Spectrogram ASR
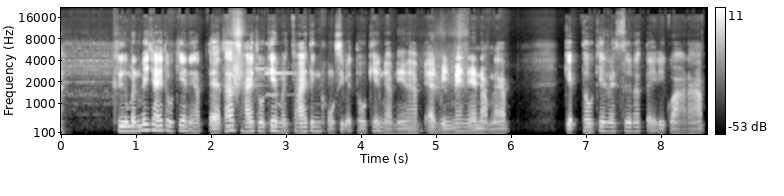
นะ คือมันไม่ใช้โทเค็นนะครับ แต่ถ้าใช้โทเค็นมันใช้ถึงของ11โทเค็นแบบนี้นะครับ แอดมินไม่แนะนำนะครับ เก็บโทเค็นไว้ซื้อนักเตะดีกว่านะครับ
